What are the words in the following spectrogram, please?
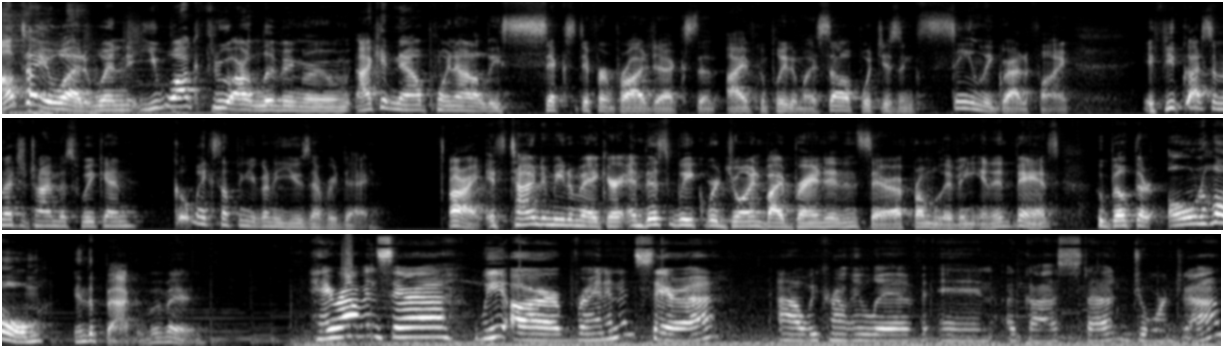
I'll tell you what, when you walk through our living room, I can now point out at least six different projects that I've completed myself, which is insanely gratifying. If you've got some extra time this weekend, go make something you're gonna use every day. All right, it's time to meet a maker, and this week we're joined by Brandon and Sarah from Living in Advance, who built their own home in the back of a van. Hey Rob and Sarah, we are Brandon and Sarah. Uh, we currently live in Augusta, Georgia.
